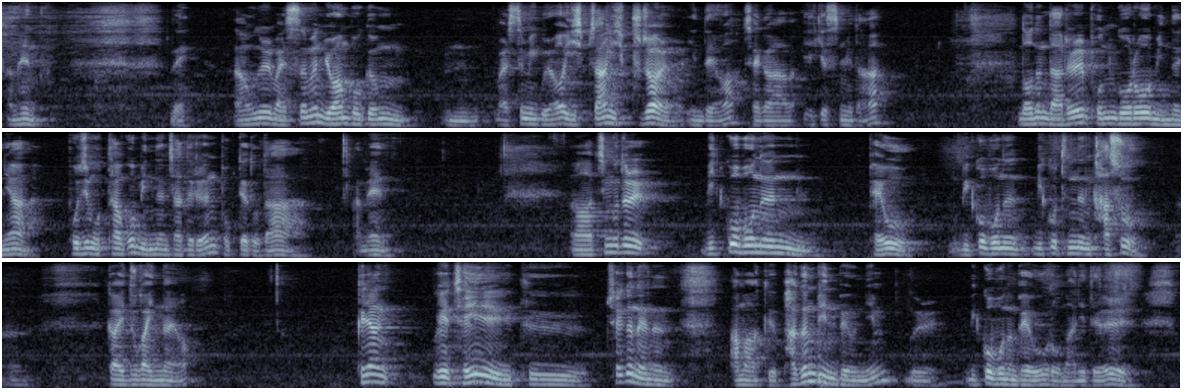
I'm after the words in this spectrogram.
아멘. 네. 아, 오늘 말씀은 요한복음 음, 말씀이고요. 20장 29절인데요. 제가 읽겠습니다. 너는 나를 본고로 믿느냐? 보지 못하고 믿는 자들은 복되도다. 아멘. 어, 친구들 믿고 보는 배우, 믿고 보는 믿고 듣는 가수가 누가 있나요? 그냥 왜 제일 그 최근에는 아마 그 박은빈 배우님을 믿고 보는 배우로 많이들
